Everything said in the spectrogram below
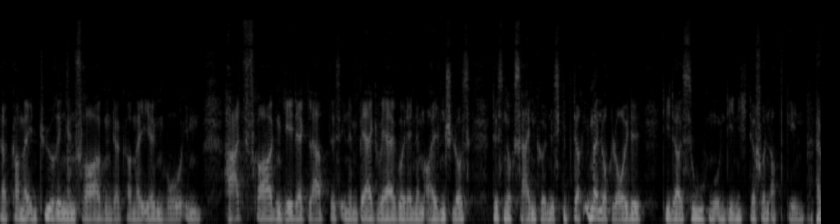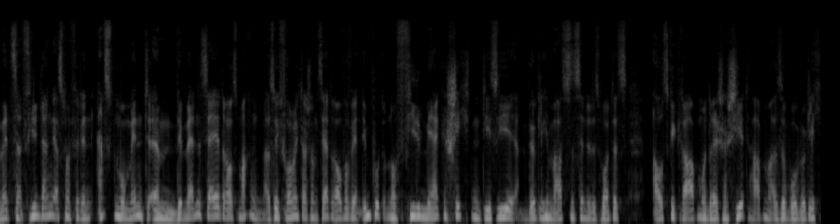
Da kann man in Thüringen fragen, da kann man irgendwo im Harz fragen. Jeder glaubt, dass in einem Bergwerk oder in einem alten Schloss das noch sein könnte. Es gibt auch immer noch Leute, die da suchen und die nicht davon abgehen. Herr Metzner, vielen Dank erstmal für den ersten Moment. Ähm, wir werden eine Serie daraus machen. Also ich freue mich da schon sehr drauf auf Ihren Input und noch viel mehr Geschichten, die Sie wirklich im wahrsten Sinne des Wortes ausgegraben und recherchiert haben. Also wo wirklich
